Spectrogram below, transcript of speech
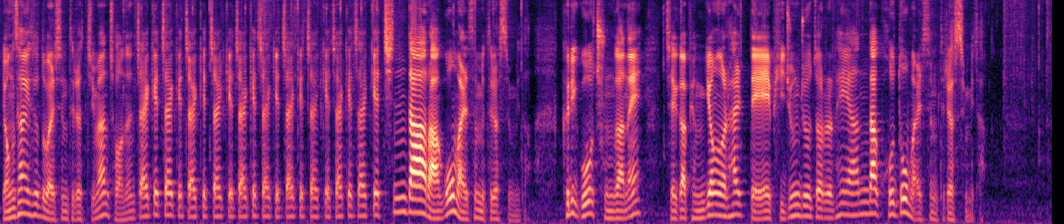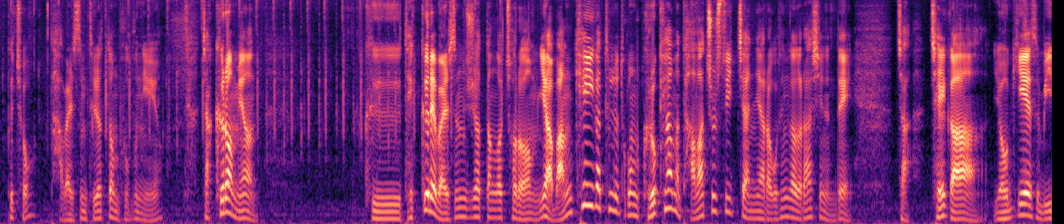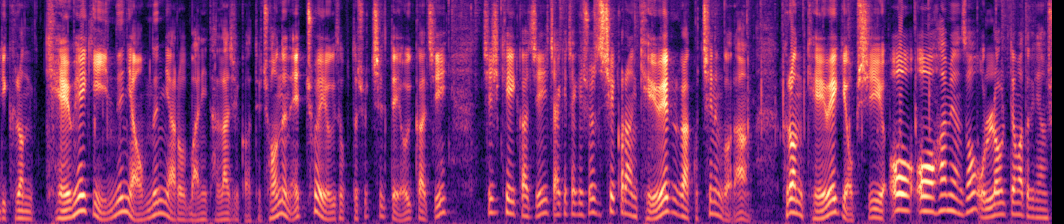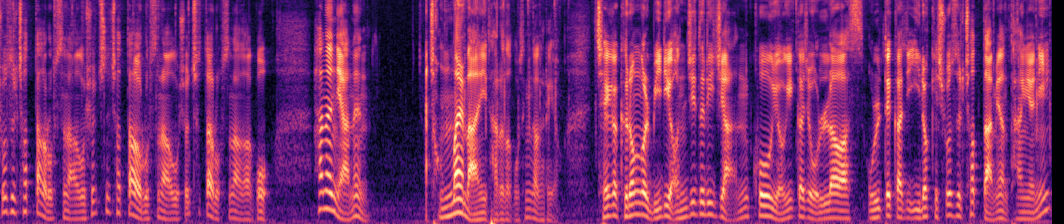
영상에서도 말씀드렸지만 저는 짧게 짧게 짧게 짧게 짧게 짧게 짧게 짧게 짧게 짧게 친다라고 말씀을 드렸습니다. 그리고 중간에 제가 변경을 할 때 비중 조절을 해야 한다고도 말씀드렸습니다. 그쵸? 다 말씀드렸던 부분이에요. 자 그러면 그 댓글에 말씀 주셨던 것처럼 야 만케이가 틀려도 그럼 그렇게 하면 다 맞출 수 있지 않냐라고 생각을 하시는데 자, 제가 여기에서 미리 그런 계획이 있느냐 없느냐로 많이 달라질 것 같아요. 저는 애초에 여기서부터 숏칠때 여기까지 70K까지 짧게 짧게 숏을 칠 거라는 계획을 갖고 치는 거랑 그런 계획이 없이 어어 하면서 올라올 때마다 그냥 숏을 쳤다가 로스 나가고 숏을 쳤다가 로스 나가고 숏 쳤다가 로스 나가고 하느냐는 정말 많이 다르다고 생각을 해요. 제가 그런 걸 미리 언지드리지 않고 여기까지 올라왔 올 때까지 이렇게 숏을 쳤다면 당연히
